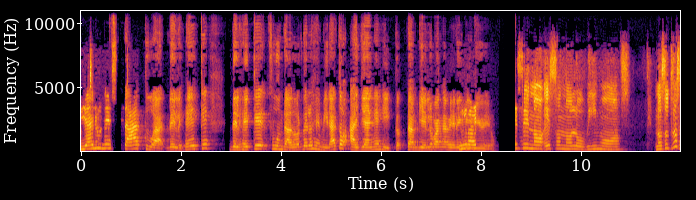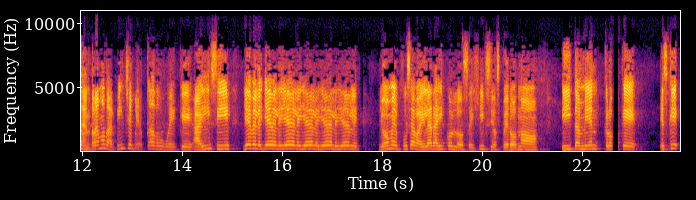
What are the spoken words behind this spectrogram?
Y hay una estatua del jeque, del jeque fundador de los Emiratos allá en Egipto. También lo van a ver en el video. Ese no, eso no lo vimos. Nosotros entramos al pinche mercado, güey, que ahí sí, llévele, llévele, llévele, llévele, llévele, llévele. Yo me puse a bailar ahí con los egipcios, pero no, y también creo que es que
